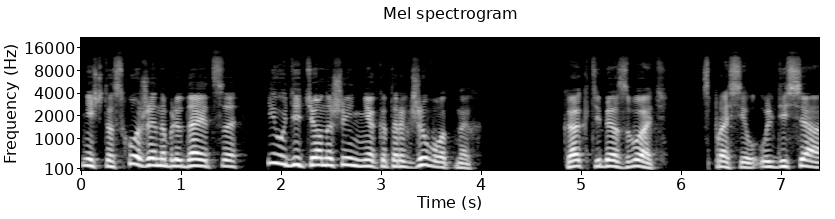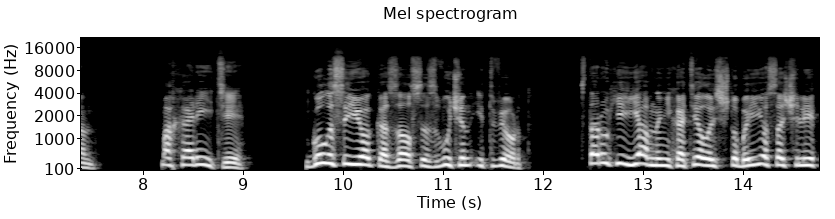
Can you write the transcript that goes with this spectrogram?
Нечто схожее наблюдается и у детенышей некоторых животных. «Как тебя звать?» – спросил Ульдисиан. «Махарити». Голос ее оказался звучен и тверд. Старухе явно не хотелось, чтобы ее сочли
